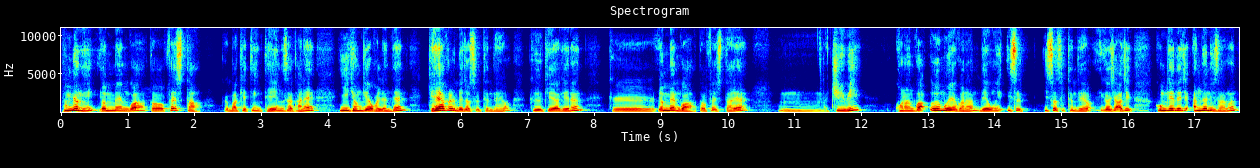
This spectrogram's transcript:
분명히 연맹과 더 페스타 그 마케팅 대행사 간에 이 경기와 관련된 계약을 맺었을 텐데요. 그 계약에는 그 연맹과 더 페스타의 음, 지위, 권한과 의무에 관한 내용이 있을, 있었을 텐데요. 이것이 아직 공개되지 않는 이상은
